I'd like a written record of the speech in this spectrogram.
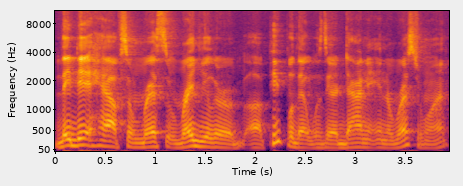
They did have some rest, regular uh, people that was there dining in the restaurant.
